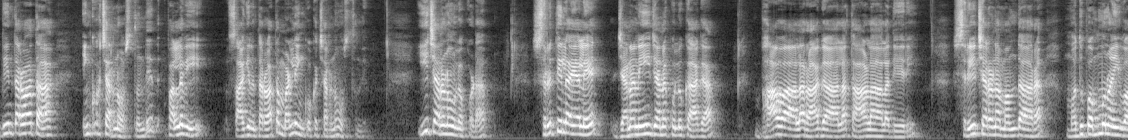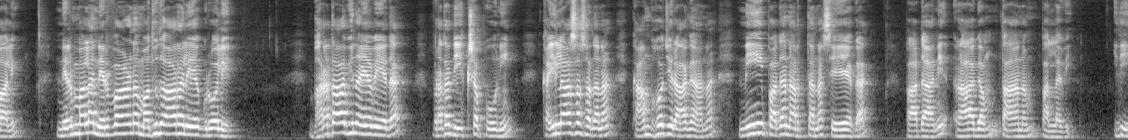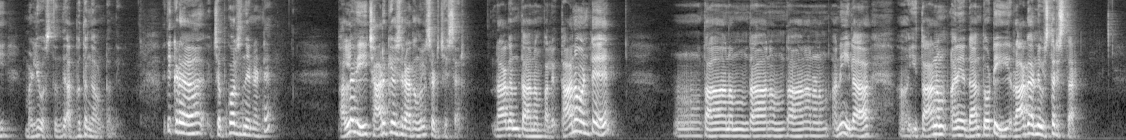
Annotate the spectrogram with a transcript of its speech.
దీని తర్వాత ఇంకొక చరణం వస్తుంది. పల్లవి సాగిన తర్వాత మళ్ళీ ఇంకొక చరణం వస్తుంది. ఈ చరణంలో కూడా శృతిలయలే జననీ జనకులు కాగా భావాల రాగాల తాళాల దేరి శ్రీచరణ మందార మధుపమ్మునైవాలి నిర్మల నిర్వాణ మధుదారలే గ్రోలి భరతాభినయ వేద వ్రత దీక్ష పూని కైలాస సదన కాంభోజి రాగాన నీపద నర్తన సేయగ పాదాని రాగం తానం పల్లవి. ఇది మళ్ళీ వస్తుంది అద్భుతంగా ఉంటుంది. అయితే ఇక్కడ చెప్పుకోవాల్సింది ఏంటంటే పల్లవి చారుకేశ రాగంలో సెట్ చేశారు. రాగం తానం పల్లవి. తానం అంటే తానం తానం తాననం అని ఇలా ఈ తానం అనే దాంతో రాగాన్ని విస్తరిస్తారు.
